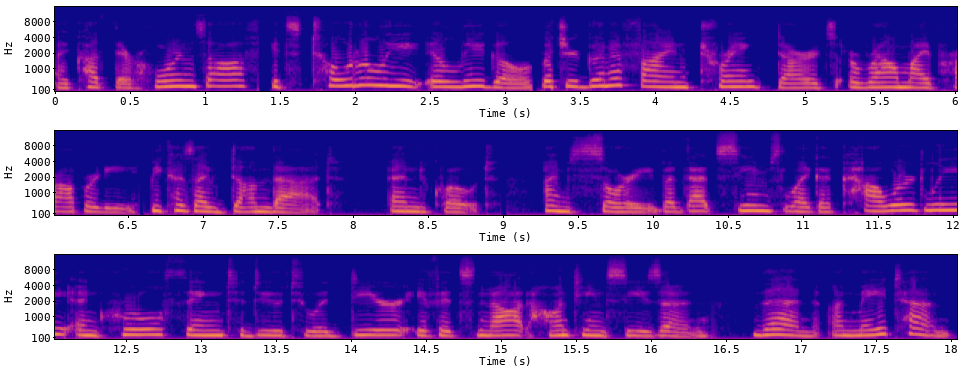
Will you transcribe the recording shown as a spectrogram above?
I cut their horns off. It's totally illegal, but you're gonna find trank darts around my property because I've done that. End quote. I'm sorry, but that seems like a cowardly and cruel thing to do to a deer if it's not hunting season. Then, on May 10th,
